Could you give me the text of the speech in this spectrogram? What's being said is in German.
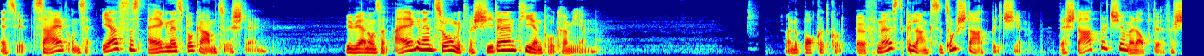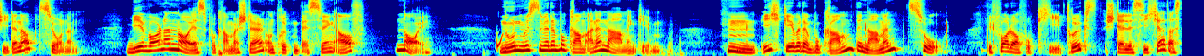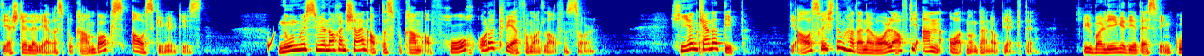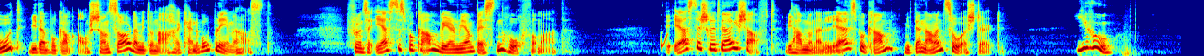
Es wird Zeit, unser erstes eigenes Programm zu erstellen. Wir werden unseren eigenen Zoo mit verschiedenen Tieren programmieren. Wenn du Code öffnest, gelangst du zum Startbildschirm. Der Startbildschirm erlaubt dir verschiedene Optionen. Wir wollen ein neues Programm erstellen und drücken deswegen auf Neu. Nun müssen wir dem Programm einen Namen geben. Hm, ich gebe dem Programm den Namen Zoo. Bevor du auf OK drückst, stelle sicher, dass die Erstelle leeres Programmbox ausgewählt ist. Nun müssen wir noch entscheiden, ob das Programm auf Hoch- oder Querformat laufen soll. Hier ein kleiner Tipp. Die Ausrichtung hat eine Rolle auf die Anordnung deiner Objekte. Überlege dir deswegen gut, wie dein Programm ausschauen soll, damit du nachher keine Probleme hast. Für unser erstes Programm wählen wir am besten Hochformat. Der erste Schritt wäre geschafft. Wir haben nun ein leeres Programm mit dem Namen Zoo erstellt. you!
